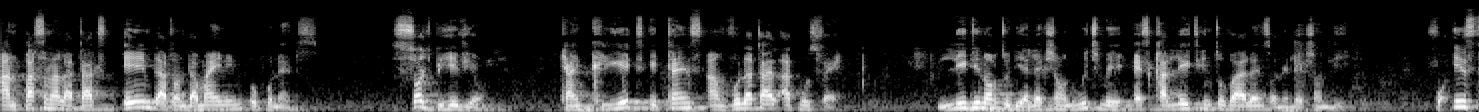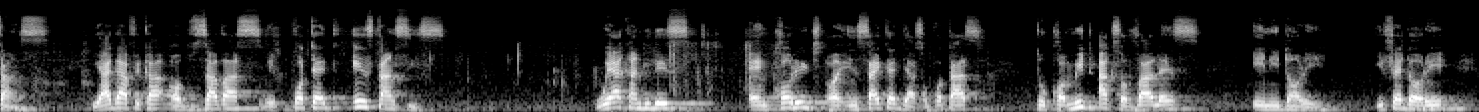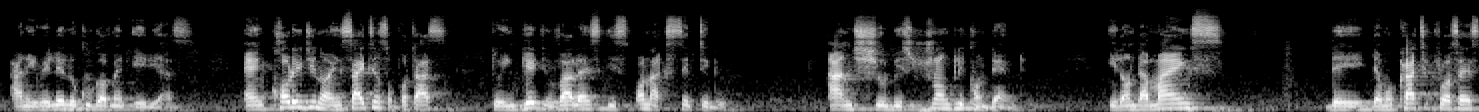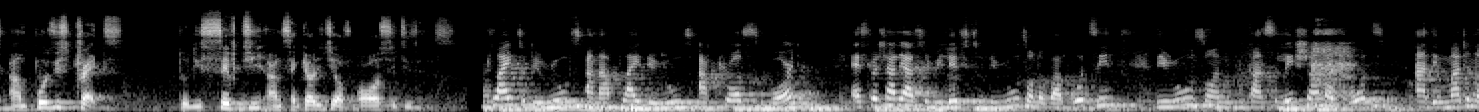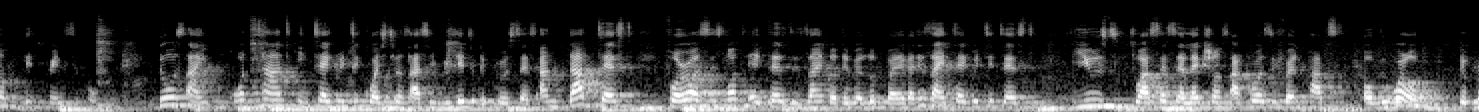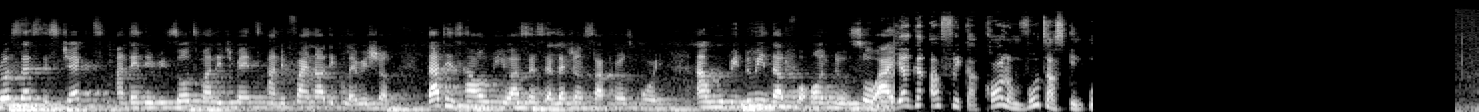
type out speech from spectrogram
and personal attacks aimed at undermining opponents. Such behavior can create a tense and volatile atmosphere leading up to the election, which may escalate into violence on election day. For instance, Yiaga Africa observers reported instances where candidates encouraged or incited their supporters to commit acts of violence in Idori, Ifedore, and Irele local government areas. Encouraging or inciting supporters to engage in violence is unacceptable and should be strongly condemned. It undermines the democratic process and poses threats to the safety and security of all citizens. Apply to the rules and apply the rules across board, especially as it relates to the rules on overvoting, the rules on cancellation of votes, and the margin of lead principle. Those are important integrity questions as it relates to the process. And that test for us is not a test designed or developed by Yiaga. These are integrity tests used to assess elections across different parts of the world. The process is checked and then the result management and the final declaration. That is how you assess elections across board. And we'll be doing that for Ondo. So I Yiaga Africa call on voters in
